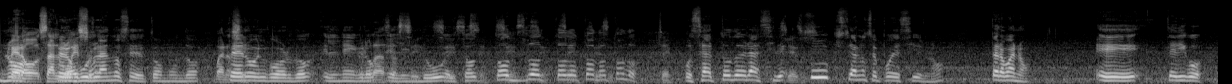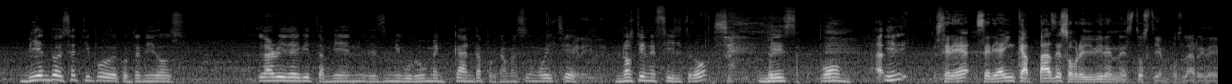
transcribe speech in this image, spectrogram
no, pero salvo pero eso- burlándose de todo el mundo, Bueno, pero sí. el gordo, el negro, Raza, el hindú, sí, el todo, todo, todo, todo, todo. O sea, todo era así de, ups, ya no se puede decir, ¿no? Pero bueno, eh, te digo, viendo ese tipo de contenidos, Larry David también es mi gurú, me encanta porque además es un güey Es que increíble. no tiene filtro y es pum. Ah, Y Sería, sería incapaz de sobrevivir en estos tiempos, Larry David.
